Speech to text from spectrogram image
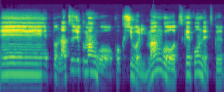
えーっと、夏熟マンゴー、国搾り。マンゴーを漬け込んで作っ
